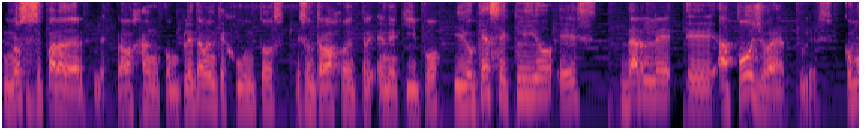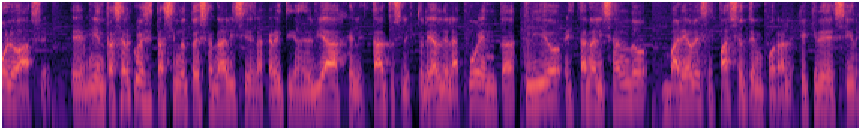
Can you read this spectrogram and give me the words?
no se separa de Hércules, trabajan completamente juntos, es un trabajo en equipo y lo que hace Clio es darle eh, apoyo a Hércules. ¿Cómo lo hace? Eh, mientras Hércules está haciendo todo ese análisis de las características del viaje, el estatus, el historial de la cuenta, Clio está analizando variables espacio-temporales. ¿Qué quiere decir?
